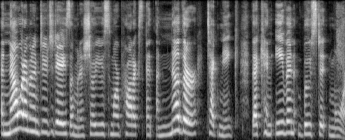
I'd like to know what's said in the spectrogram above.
And now what I'm gonna do today is I'm gonna show you some more products and another technique that can even boost it more.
